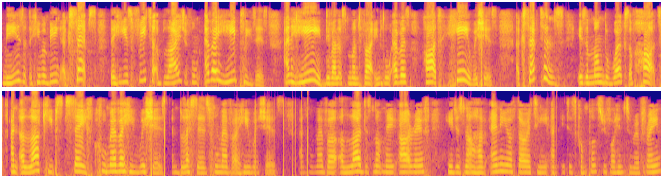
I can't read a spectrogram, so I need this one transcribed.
means that the human being accepts that he is free to oblige whomever he pleases and he develops manfa in whoever's heart he wishes. Acceptance is among the works of heart and Allah keeps safe whomever he wishes and blesses whomever he wishes and whomever Allah does not make arif he does not have any authority and it is compulsory for him to refrain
